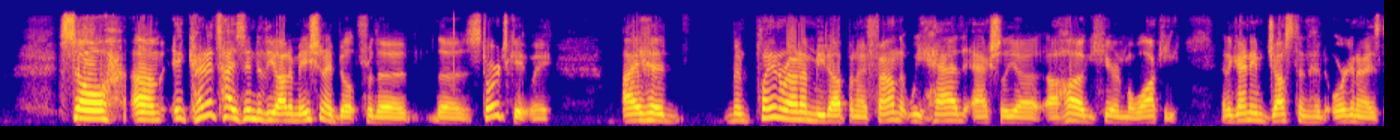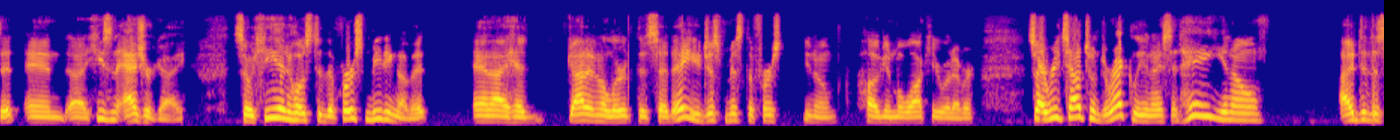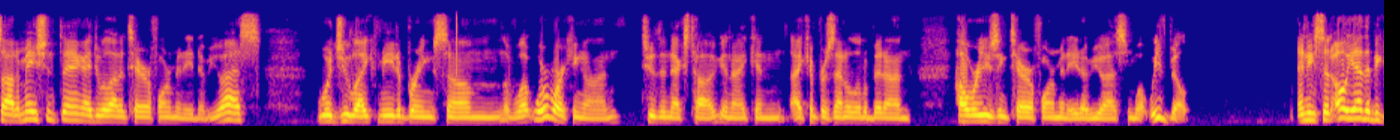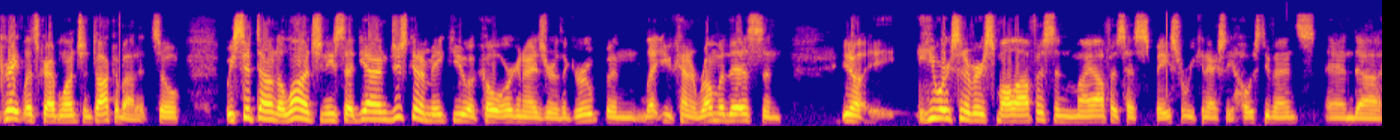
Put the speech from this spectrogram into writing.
So um, it kind of ties into the automation I built for the the storage gateway. I had been playing around on Meetup, and I found that we had actually a, a hug here in Milwaukee, and a guy named Justin had organized it, and uh, he's an Azure guy, so he had hosted the first meeting of it, and I had got an alert that said, "Hey, you just missed the first, you know, hug in Milwaukee or whatever." So I reached out to him directly and I said, "Hey, you know, I did this automation thing. I do a lot of Terraform in AWS. Would you like me to bring some of what we're working on to the next hug and I can I can present a little bit on how we're using Terraform in AWS and what we've built?" And he said, "Oh yeah, that'd be great. Let's grab lunch and talk about it." So we sit down to lunch, and he said, "Yeah, I'm just going to make you a co-organizer of the group and let you kind of run with this." And you know, he works in a very small office, and my office has space where we can actually host events. And uh,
